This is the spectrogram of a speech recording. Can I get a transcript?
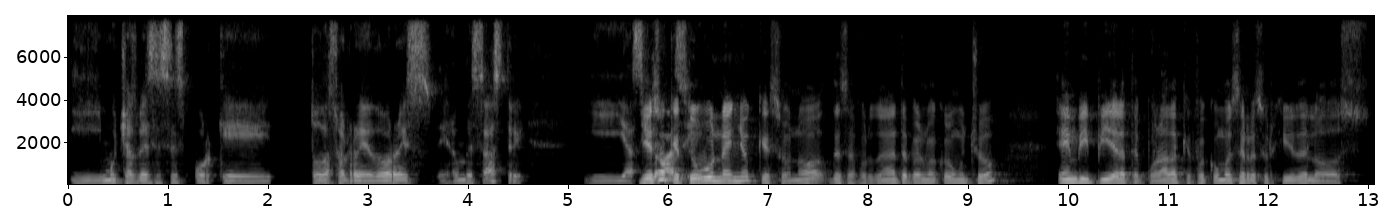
y muchas veces es porque todo a su alrededor es, era un desastre. Y, así y eso que tuvo un año que sonó desafortunadamente, pero me acuerdo mucho, MVP de la temporada, que fue como ese resurgir de los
